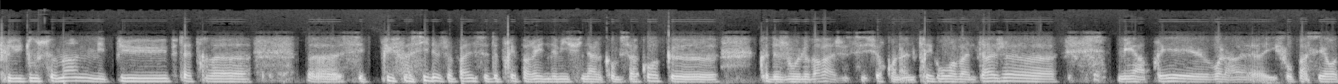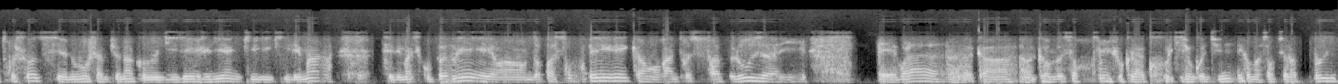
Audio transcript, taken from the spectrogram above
plus doucement, mais plus peut-être euh, euh, c'est plus facile, je pense, de préparer une demi-finale comme ça, quoi, que que de jouer le barrage. C'est sûr qu'on a un très gros avantage, euh, mais après, euh, voilà, euh, il faut passer à autre chose. C'est un nouveau championnat, comme disait Julien, qui, qui démarre. C'est des matchs coupés on ne doit pas se tromper quand on rentre sur la pelouse. Et voilà, euh, quand, quand on veut sortir, il faut que la compétition continue, qu'on va sortir la pelouse.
